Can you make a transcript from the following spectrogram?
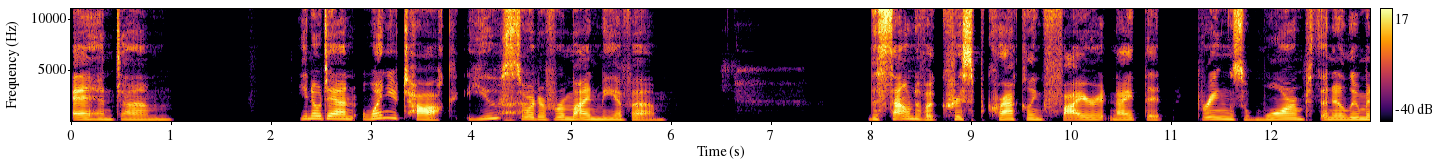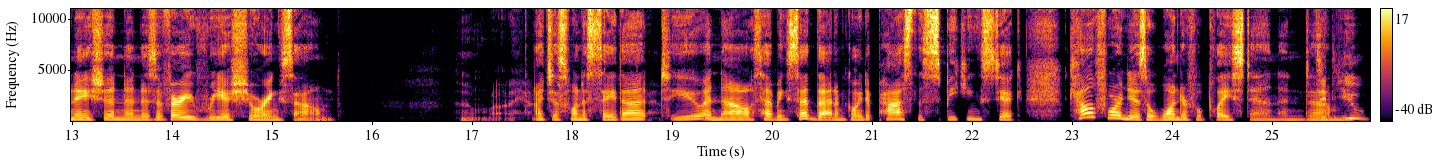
And um, you know, Dan, when you talk, you sort of remind me of um the sound of a crisp crackling fire at night that brings warmth and illumination and is a very reassuring sound. Oh my. I just want to say that to you. And now, having said that, I'm going to pass the speaking stick. California is a wonderful place, Dan. And um, did you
